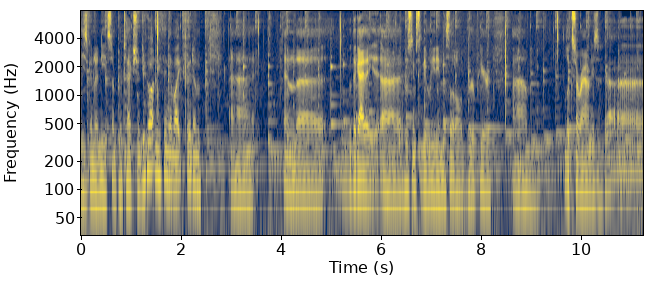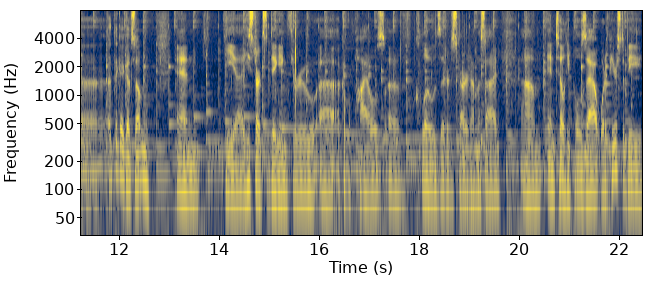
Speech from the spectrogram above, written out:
he's gonna need some protection. Do you got anything that might fit him?" Uh, and the the guy that uh, who seems to be leading this little group here um, looks around. He's like, uh, "I think I got something," and he uh, he starts digging through uh, a couple piles of clothes that are discarded on the side um, until he pulls out what appears to be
